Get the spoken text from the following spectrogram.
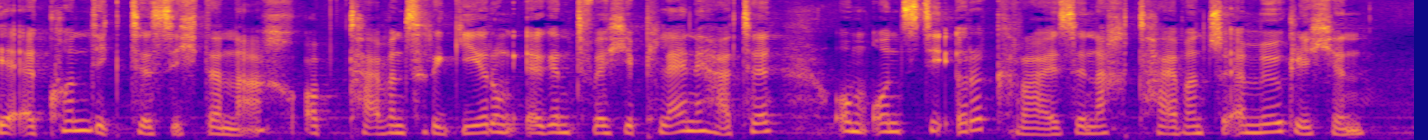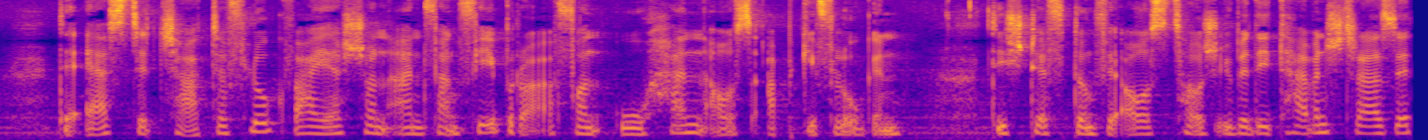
Er erkundigte sich danach, ob Taiwans Regierung irgendwelche Pläne hatte, um uns die Rückreise nach Taiwan zu ermöglichen. Der erste Charterflug war ja schon Anfang Februar von Wuhan aus abgeflogen. Die Stiftung für Austausch über die Taiwanstraße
